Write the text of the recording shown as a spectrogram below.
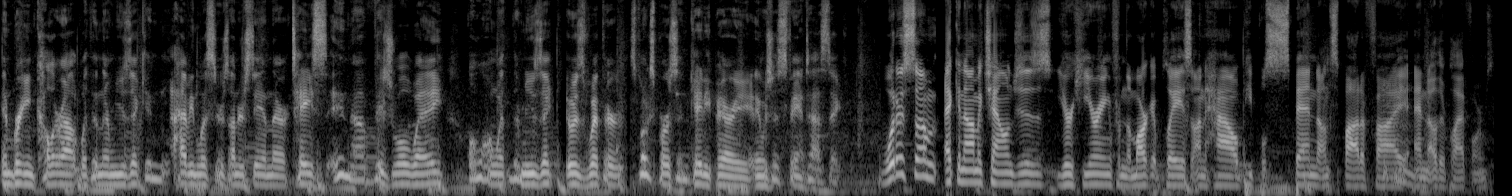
and bringing color out within their music and having listeners understand their tastes in a visual way along with their music. It was with their spokesperson, Katy Perry, and it was just fantastic. What are some economic challenges you're hearing from the marketplace on how people spend on Spotify and other platforms?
